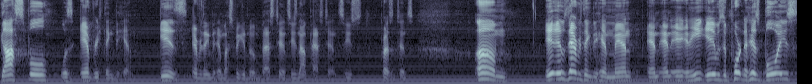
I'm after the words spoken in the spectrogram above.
gospel was everything to him, is everything to him. I speak into him past tense. He's not past tense, he's present tense. Um, it, it was everything to him, man. And, and, and he, it was important that his boys,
